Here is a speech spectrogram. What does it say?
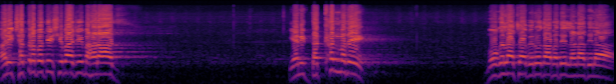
आणि छत्रपती शिवाजी महाराज यांनी दख्खनमध्ये मोगलाच्या विरोधामध्ये लढा दिला.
